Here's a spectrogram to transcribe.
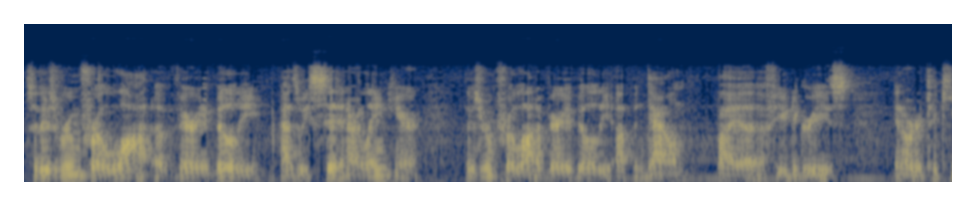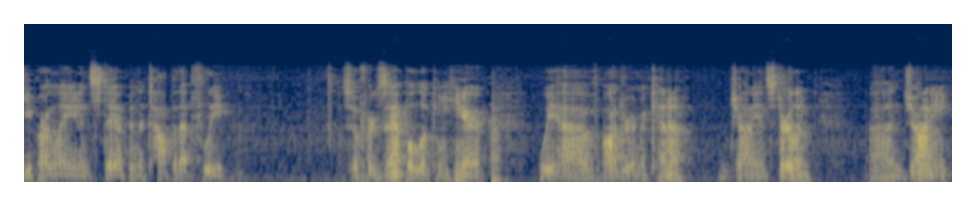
so there's room for a lot of variability as we sit in our lane here. There's room for a lot of variability up and down by a, a few degrees in order to keep our lane and stay up in the top of that fleet. So for example, looking here, we have Audrey McKenna, Johnny and Sterling. Uh, and Johnny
